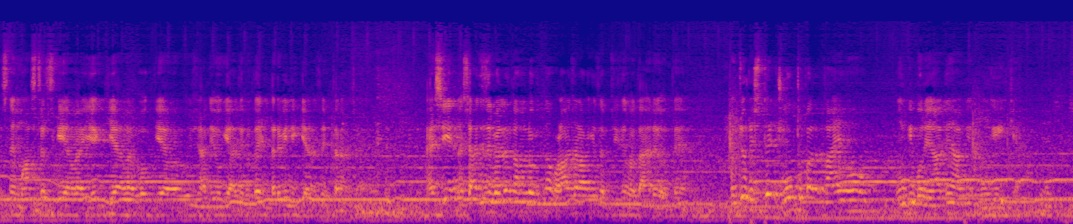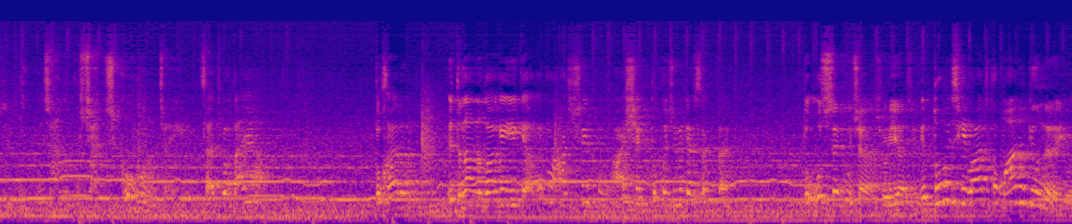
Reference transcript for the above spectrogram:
اس نے ماسٹرز کیا ہوا ہے یہ کیا ہوا ہے وہ کیا ہوا ہے وہ شادی ہو گیا آدمی مطلب انٹرویو نہیں کیا صحیح طرح سے۔ ایسی ہے نا، شادی سے پہلے تو ہم لوگ اتنا بڑا چڑھا کے سب چیزیں بتا رہے ہوتے ہیں۔ تو جو رشتے جھوٹ پر قائم ہوں، ان کی بنیادیں آگے ہوں گی کیا؟ انسان کو سچ کو ہونا چاہیے۔ سچ بتائیں آپ۔ تو خیر، اتنا نکا کہ یہ کیا کہنا عاشق عاشق تو کچھ بھی کر سکتا ہے۔ تو اس سے پوچھا چڑیا سے جی کہ تم اس کی بات کو مان کیوں نہیں رہی ہو؟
